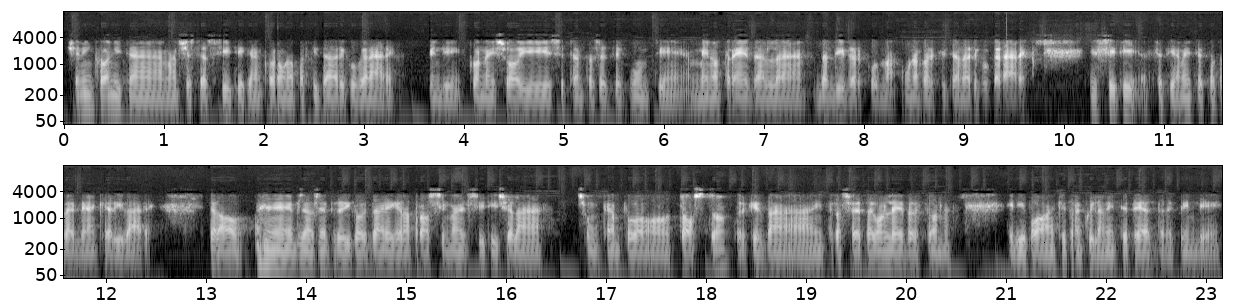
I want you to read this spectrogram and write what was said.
c'è l'incognita Manchester City che ha ancora una partita da recuperare, quindi con i suoi 77 punti, meno 3 dal, dal Liverpool, ma una partita da recuperare, il City effettivamente potrebbe anche arrivare però eh, bisogna sempre ricordare che la prossima il City ce l'ha su un campo tosto perché va in trasferta con l'Everton e li può anche tranquillamente perdere, quindi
